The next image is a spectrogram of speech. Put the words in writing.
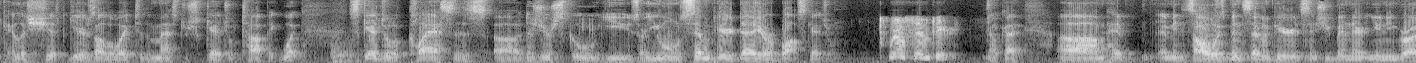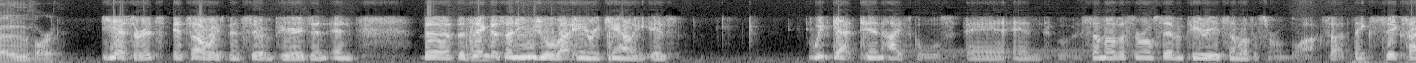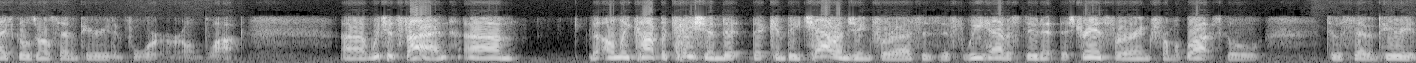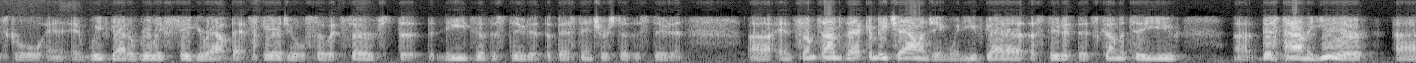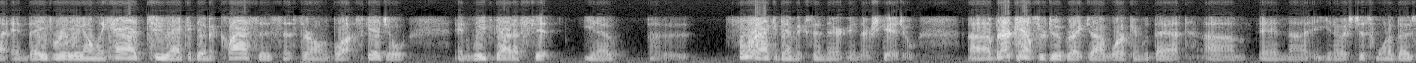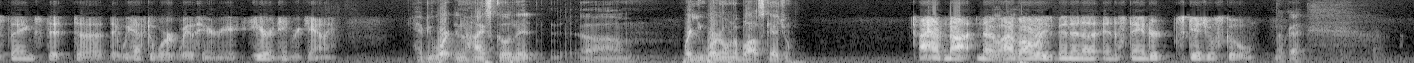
Okay, let's shift gears all the way to the master schedule topic. What schedule of classes uh, does your school use? Are you on a seven period day or a block schedule? We're on seven period. Okay. Um, have I mean it's always been seven periods since you've been there at Union Grove, or? Yes, sir. It's it's always been seven periods, and and the the thing that's unusual about Henry County is we've got ten high schools, and, and some of us are on seven periods, some of us are on block. So I think six high schools are on seven period, and four are on block, uh, which is fine. Um, the only complication that, that can be challenging for us is if we have a student that's transferring from a block school to a seven period school and, and we've got to really figure out that schedule so it serves the, the needs of the student, the best interest of the student. Uh, and sometimes that can be challenging when you've got a, a student that's coming to you uh, this time of year uh, and they've really only had two academic classes since they're on a block schedule and we've got to fit, you know, uh, four academics in their in their schedule. Uh, but our counselors do a great job working with that, um, and uh, you know it's just one of those things that uh, that we have to work with here here in Henry County. Have you worked in a high school that um, where you were on a block schedule? I have not. No, okay. I've always been in a in a standard schedule school. Okay.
